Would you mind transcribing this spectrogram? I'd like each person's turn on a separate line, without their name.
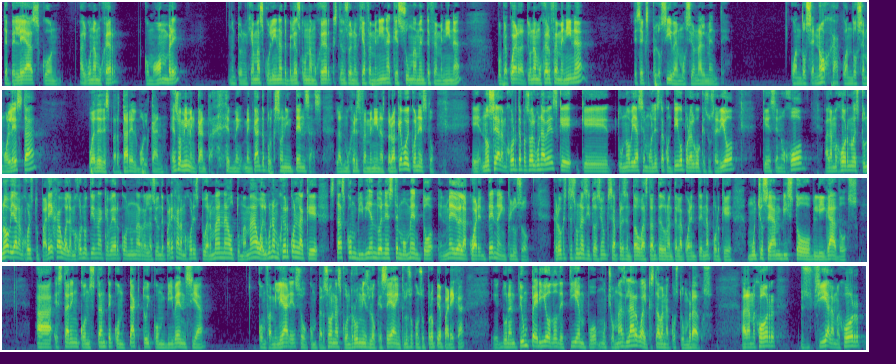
te peleas con alguna mujer como hombre? En tu energía masculina te peleas con una mujer que está en su energía femenina, que es sumamente femenina. Porque acuérdate, una mujer femenina es explosiva emocionalmente. Cuando se enoja, cuando se molesta, puede despertar el volcán. Eso a mí me encanta. me, me encanta porque son intensas las mujeres femeninas. Pero ¿a qué voy con esto? Eh, no sé, a lo mejor te pasó alguna vez que, que tu novia se molesta contigo por algo que sucedió, que se enojó, a lo mejor no es tu novia, a lo mejor es tu pareja, o a lo mejor no tiene nada que ver con una relación de pareja, a lo mejor es tu hermana o tu mamá o alguna mujer con la que estás conviviendo en este momento, en medio de la cuarentena incluso. Creo que esta es una situación que se ha presentado bastante durante la cuarentena porque muchos se han visto obligados a estar en constante contacto y convivencia con familiares o con personas, con roomies, lo que sea, incluso con su propia pareja, eh, durante un periodo de tiempo mucho más largo al que estaban acostumbrados. A lo mejor, pues sí, a lo mejor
